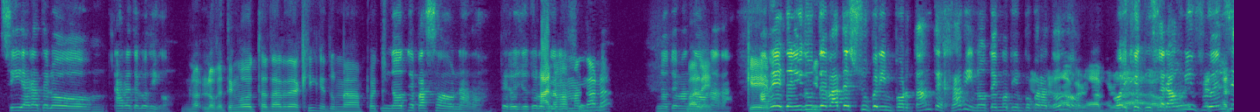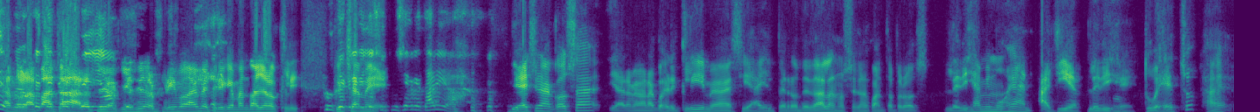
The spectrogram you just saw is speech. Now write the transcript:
Sí, ahora te lo, ahora te lo digo. lo que tengo esta tarde aquí que tú me has puesto. No te he pasado nada, pero yo te lo Ah, ¿no me has mandado nada? No te he mandado nada. a ver, he tenido un debate súper importante, Javi. No tengo tiempo para todo. o es que tú serás un influencer. Pero la pata, ahora estoy aquí sido el primo, me tiene que mandar ya los clips. Escúchame. Yo soy tu secretaria. Ya he hecho una cosa y ahora me van a coger el clip y me van a decir, ay, el perro de Dallas, no sé cuánto. Pero le dije a mi mujer ayer, le dije, ¿tú ves esto? ¿Sabes?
